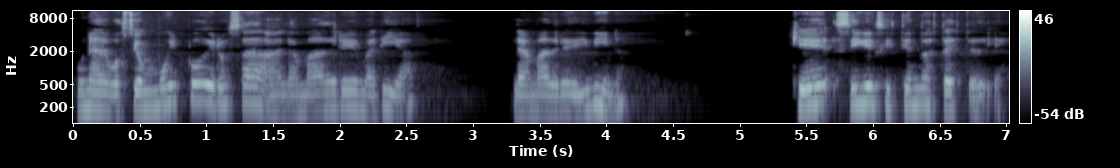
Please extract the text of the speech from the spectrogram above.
una devoción muy poderosa a la Madre María, la Madre Divina, que sigue existiendo hasta este día.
